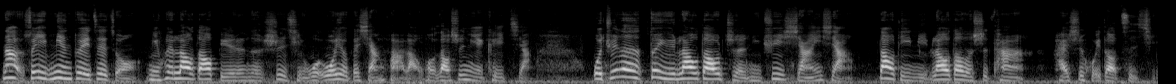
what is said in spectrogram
那所以面对这种你会唠叨别人的事情，我我有个想法，老婆，老师你也可以讲。我觉得对于唠叨者，你去想一想，到底你唠叨的是他，还是回到自己，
